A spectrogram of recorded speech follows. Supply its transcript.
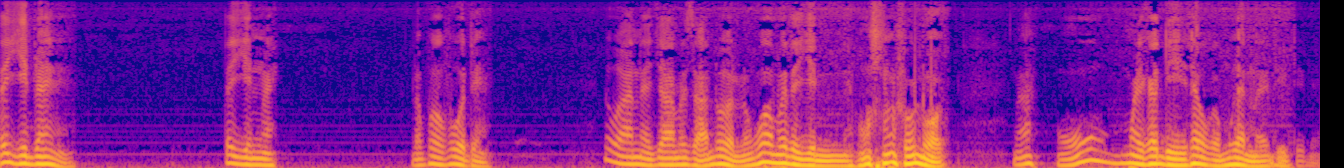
ได้ยินไหมได้ยินไหมหลวงพ่อพูดเนี่ยเมื่อวานอาจารย์ไปสารพูดหลวงพ่อไม่ได้ยินหูหนวกนะโอ้ไม่ค่อยดีเท่ากับเมื่อนเลยทีนี้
